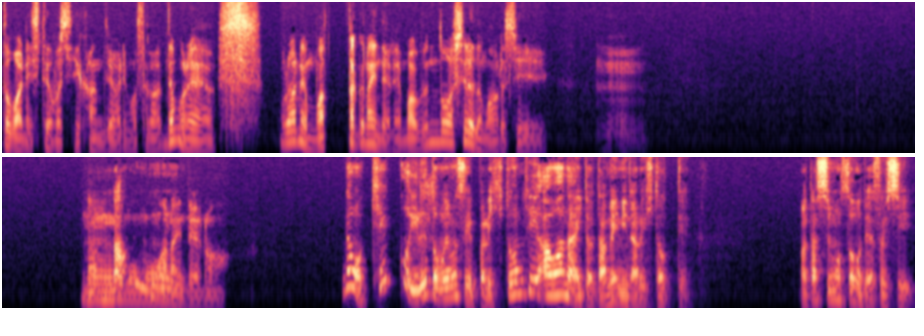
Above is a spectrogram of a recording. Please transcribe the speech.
言葉にしてほしい感じはありますが、でもね、俺はね、全くないんだよね。まあ、運動してるのもあるし、うん、なんとも思わないんだよな。でも結構いると思いますよ。やっぱり人に会わないとダメになる人って。私もそうですし。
